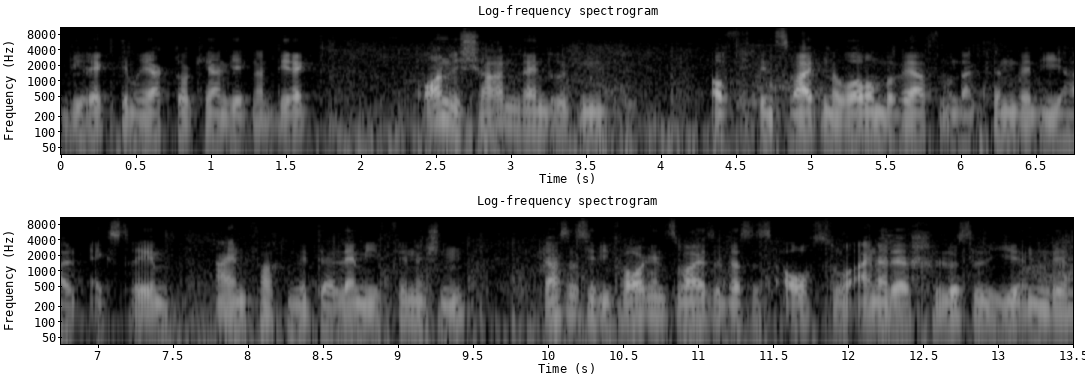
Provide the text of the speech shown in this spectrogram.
direkt dem Reaktorkerngegner direkt ordentlich Schaden reindrücken, auf den zweiten eine Rohrbombe werfen und dann können wir die halt extrem einfach mit der Lemmy finishen. Das ist hier die Vorgehensweise, das ist auch so einer der Schlüssel hier in dem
